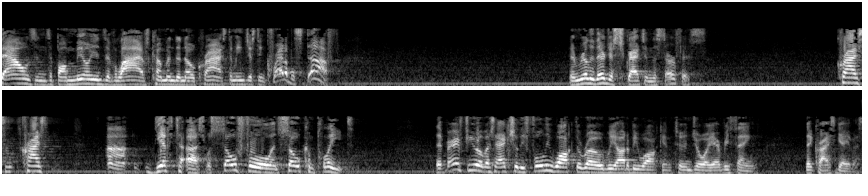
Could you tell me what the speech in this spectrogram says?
Thousands upon millions of lives coming to know Christ. I mean, just incredible stuff. And really, they're just scratching the surface. Christ, Christ uh, gift to us was so full and so complete that very few of us actually fully walk the road we ought to be walking to enjoy everything that Christ gave us.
